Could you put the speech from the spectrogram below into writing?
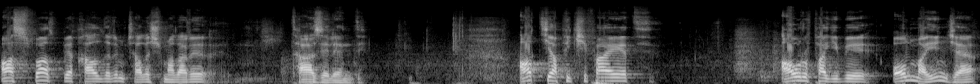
asfalt ve kaldırım çalışmaları tazelendi. Altyapı kifayet Avrupa gibi olmayınca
